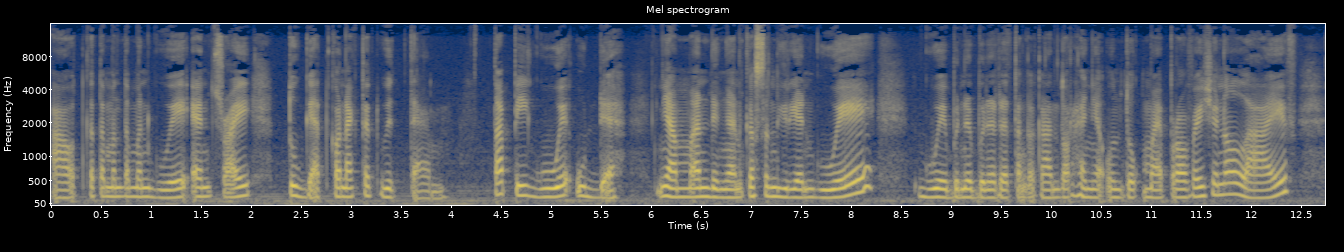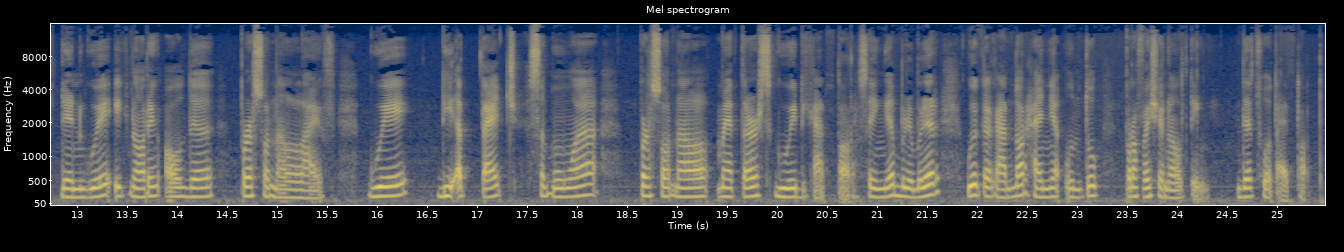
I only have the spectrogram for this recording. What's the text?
out ke teman-teman gue and try to get connected with them. Tapi gue udah nyaman dengan kesendirian gue gue bener-bener datang ke kantor hanya untuk my professional life dan gue ignoring all the personal life. Gue di attach semua personal matters gue di kantor sehingga bener-bener gue ke kantor hanya untuk professional thing that's what I thought.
